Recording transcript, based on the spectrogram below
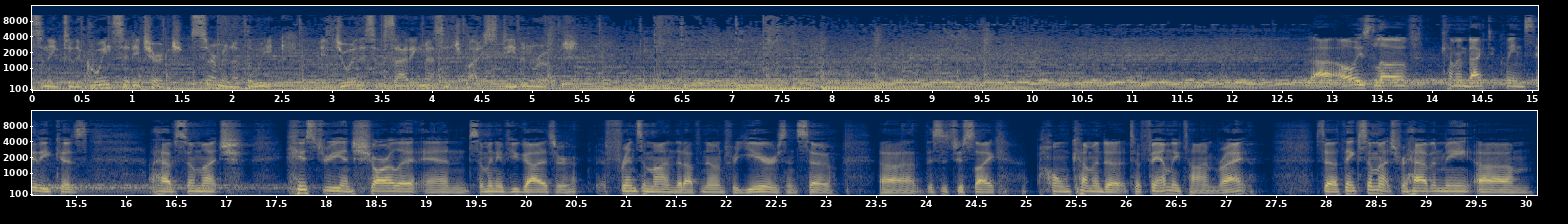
listening to the Queen City Church Sermon of the Week. Enjoy this exciting message by Stephen Roach. I always love coming back to Queen City because I have so much history in Charlotte, and so many of you guys are friends of mine that I've known for years. And so uh, this is just like homecoming to, to family time, right? So thanks so much for having me. Um,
